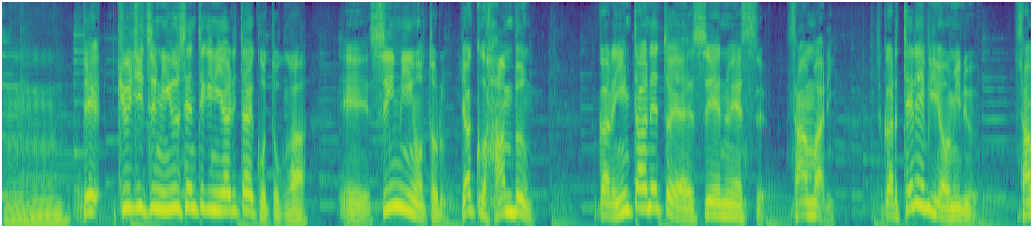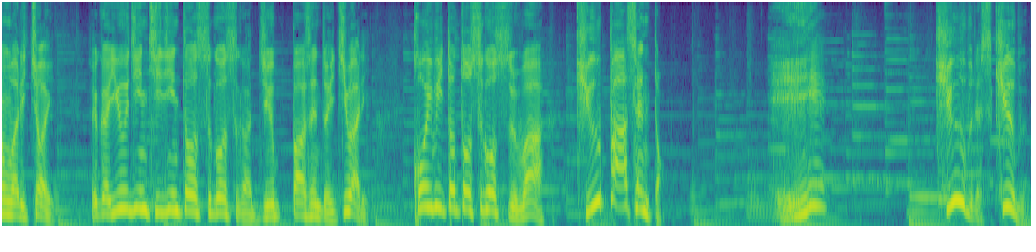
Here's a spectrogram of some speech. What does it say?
うん。で休日に優先的にやりたいことが、えー睡眠をとる。約半分。それからインターネットや SNS3 割。それからテレビを見る。3割ちょい。それから友人知人と過ごすが 10%1 割。恋人と過ごすは9%ええキューブです。キューブ。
